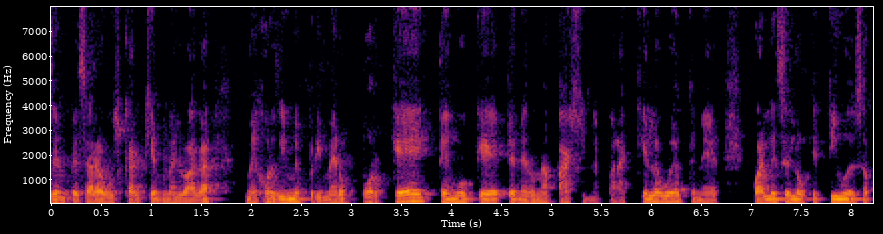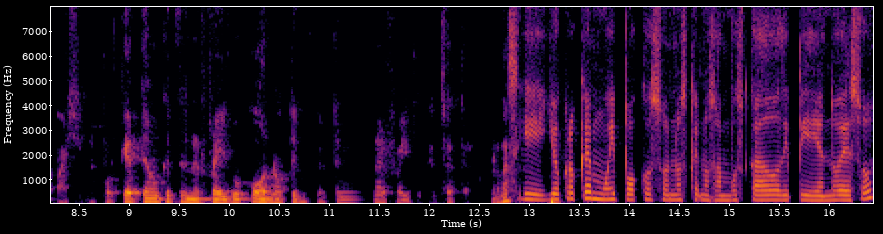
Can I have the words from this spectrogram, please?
de empezar a buscar quién me lo haga, mejor dime primero por qué tengo que tener una página, para qué la voy a tener, cuál es el objetivo de esa página, por qué tengo que tener Facebook o no tengo que tener Facebook, etcétera. Sí, yo creo que muy pocos son los que nos han buscado pidiendo eso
